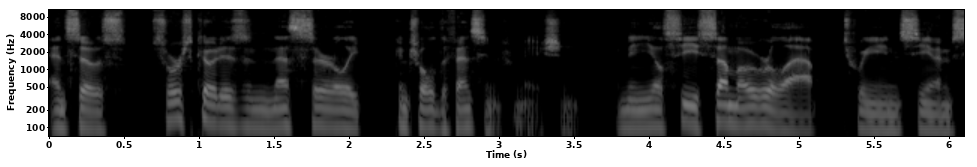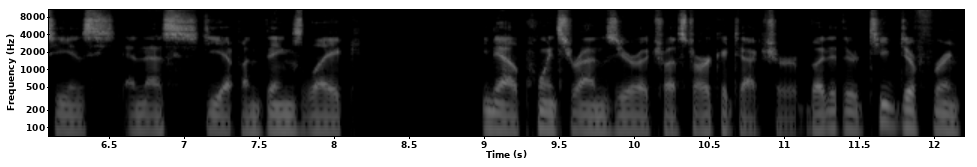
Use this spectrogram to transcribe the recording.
And so source code isn't necessarily controlled defense information. I mean, you'll see some overlap between CMMC and, SDF on things like, you know, points around zero trust architecture, but they're two different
